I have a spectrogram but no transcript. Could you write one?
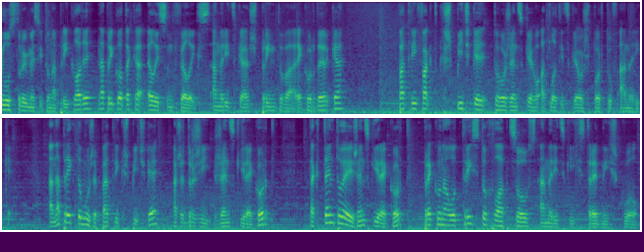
Ilustrujme si to na príklade. Napríklad taká Alison Felix, americká šprintová rekordérka, patrí fakt k špičke toho ženského atletického športu v Amerike. A napriek tomu, že patrí k špičke a že drží ženský rekord, tak tento jej ženský rekord prekonalo 300 chlapcov z amerických stredných škôl.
